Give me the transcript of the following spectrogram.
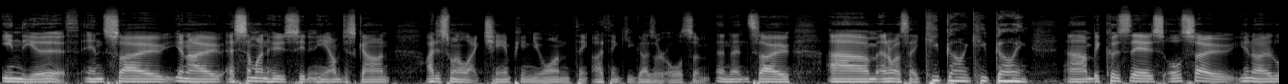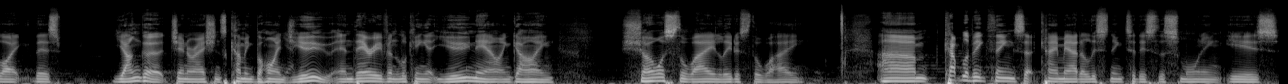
in the earth. And so, you know, as someone who's sitting here, I'm just going, I just want to like champion you on. Think I think you guys are awesome. And then so, um, and I want to say, keep going, keep going, um, because there's also, you know, like there's younger generations coming behind you, and they're even looking at you now and going, show us the way, lead us the way. A um, couple of big things that came out of listening to this this morning is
